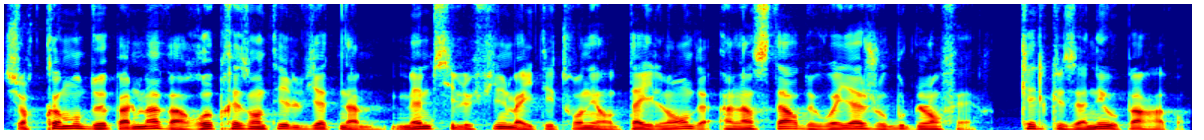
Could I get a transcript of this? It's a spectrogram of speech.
sur comment De Palma va représenter le Vietnam, même si le film a été tourné en Thaïlande à l'instar de Voyage au bout de l'enfer, quelques années auparavant.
